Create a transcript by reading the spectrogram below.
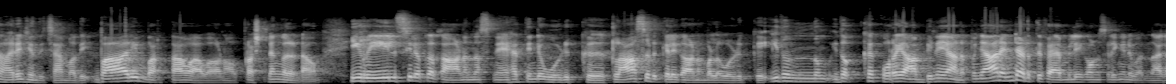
കാര്യം ചിന്തിച്ചാൽ മതി. ഭാര്യയും ഭർത്താവും ആവാണോ? പ്രശ്നങ്ങൾ ഉണ്ടാവും ഈ റീൽസിലൊക്കെ കാണുന്ന സ്നേഹത്തിന്റെ ഒഴുക്ക് ക്ലാസ് എടുക്കൽ കാണുമ്പോഴുള്ള ഒഴുക്ക് ഇതൊന്നും ഇതൊക്കെ കുറേ അഭിനയമാണ് ഇപ്പം ഞാൻ എന്റെ അടുത്ത് ഫാമിലി കൗൺസിലിങ്ങിന് വന്നാൽ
